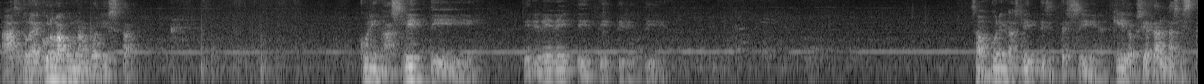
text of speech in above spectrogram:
Ah, se tulee kurvakunnan pojista. Kuningas Litti. Se on kuningas Litti sitten siinä. Kiitoksia tällaisista.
